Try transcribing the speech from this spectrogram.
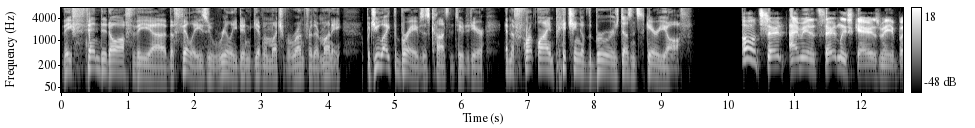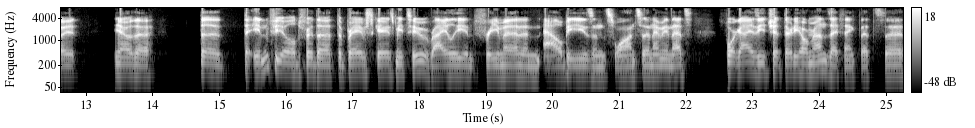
they fended off the uh, the Phillies, who really didn't give them much of a run for their money. But you like the Braves as constituted here, and the frontline pitching of the Brewers doesn't scare you off. Oh, it's cert- I mean, it certainly scares me, but you know the the the infield for the the Braves scares me too. Riley and Freeman and Albies and Swanson. I mean, that's four guys each hit 30 home runs. I think that's uh,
